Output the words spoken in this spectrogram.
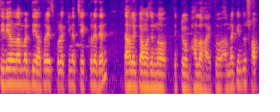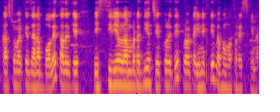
সিরিয়াল নাম্বার দিয়ে অথরাইজ প্রোডাক্ট কিনা চেক করে দেন, তাহলে একটু আমার জন্য একটু ভালো হয়। তো আমরা কিন্তু সব কাস্টমারকে যারা বলে, তাদেরকে এই সিরিয়াল নাম্বারটা দিয়ে চেক করে দিই প্রোডাক্টটা ইনএক্টিভ এবং অথরাইজ কিনা।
